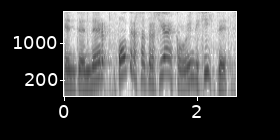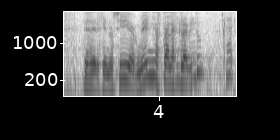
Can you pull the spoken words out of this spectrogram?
entender otras atrocidades, como bien dijiste, desde el genocidio armenio hasta la esclavitud. Claro.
